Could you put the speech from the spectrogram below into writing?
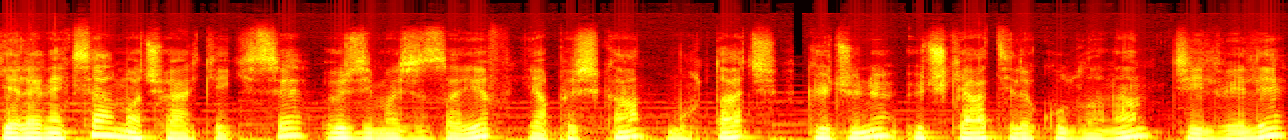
Geleneksel maço erkek ise öz imajı zayıf, yapışkan, muhtaç, gücünü üç kağıt ile kullanan cilveli,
